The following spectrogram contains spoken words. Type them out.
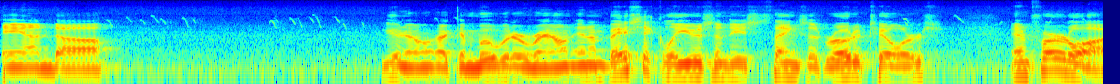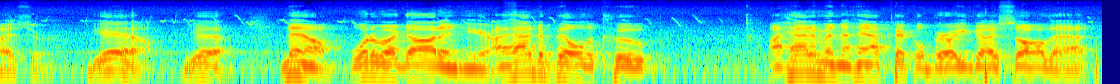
and uh, you know I can move it around. And I'm basically using these things as rototillers and fertilizer. Yeah, yeah. Now, what have I got in here? I had to build a coop. I had them in the half pickle barrel. You guys saw that.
